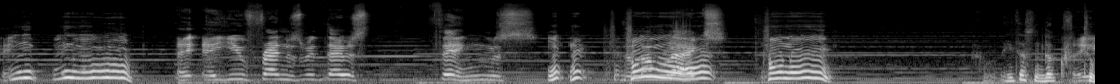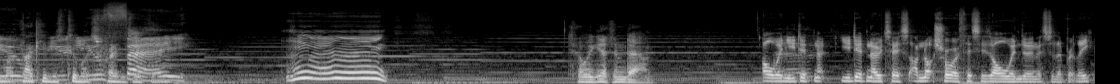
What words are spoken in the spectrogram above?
Mm, mm, mm, are, are you friends with those things? The long legs? He doesn't look Are too you- much like he was too much you friends with them. Fae? Shall we get him down? Olwyn, you did no- you did notice. I'm not sure if this is Olwyn doing this deliberately,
